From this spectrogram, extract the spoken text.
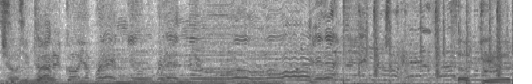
Suits him well. So cute.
